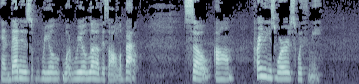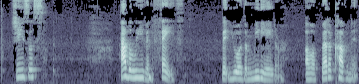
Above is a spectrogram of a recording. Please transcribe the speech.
And that is real, what real love is all about. So, um, pray these words with me. Jesus, I believe in faith that you are the mediator of a better covenant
